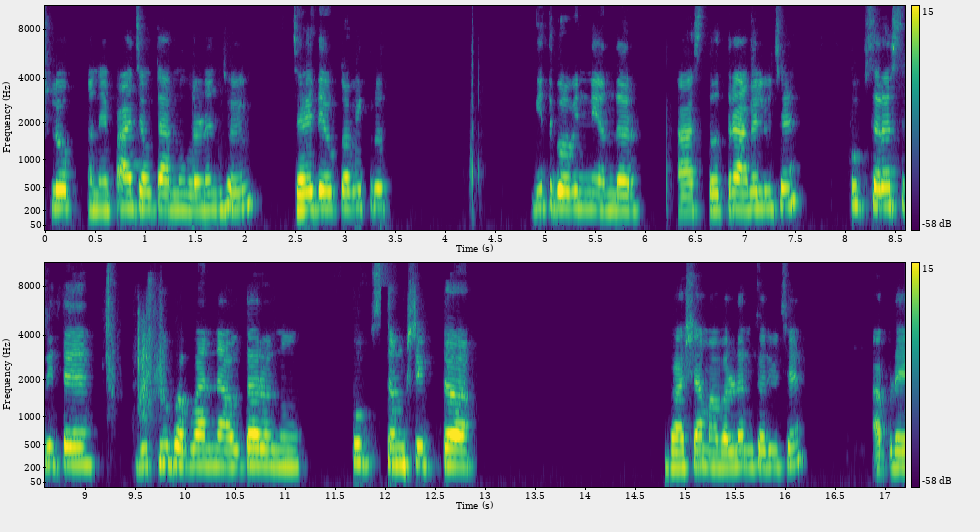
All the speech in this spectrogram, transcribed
શ્લોક અને પાંચ અવતારનું વર્ણન જોયું. જયદેવ કવિકૃત ગીત ગોવિંદની અંદર આ સ્તોત્ર આવેલું છે. ખૂબ સરસ રીતે વિષ્ણુ ભગવાનના અવતારોનું ખૂબ સંક્ષિપ્ત ભાષામાં વર્ણન કર્યું છે. આપણે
